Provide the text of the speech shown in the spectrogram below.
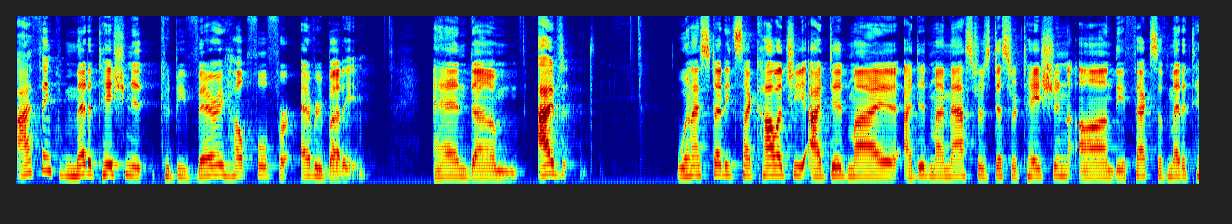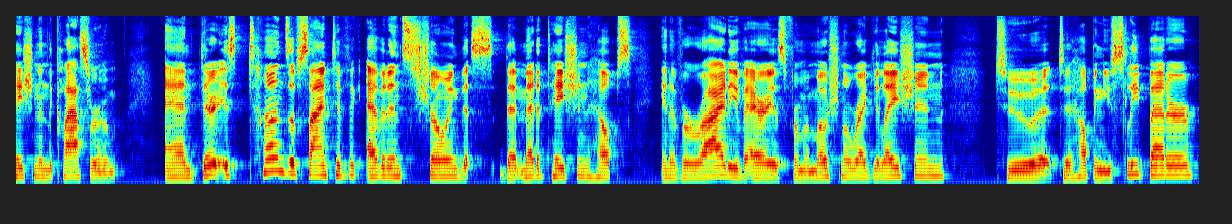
I think meditation it could be very helpful for everybody. And um, I've when I studied psychology, I did my I did my master's dissertation on the effects of meditation in the classroom, and there is tons of scientific evidence showing that that meditation helps in a variety of areas, from emotional regulation to uh, to helping you sleep better,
